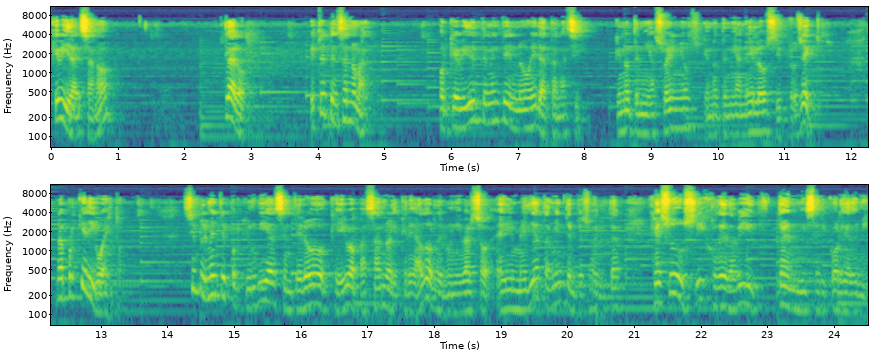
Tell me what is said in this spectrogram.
Qué vida esa, ¿no? Claro, estoy pensando mal porque evidentemente no era tan así, que no tenía sueños, que no tenía anhelos y proyectos. Ahora, ¿por qué digo esto? Simplemente porque un día se enteró que iba pasando el creador del universo e inmediatamente empezó a gritar, Jesús, hijo de David, ten misericordia de mí.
